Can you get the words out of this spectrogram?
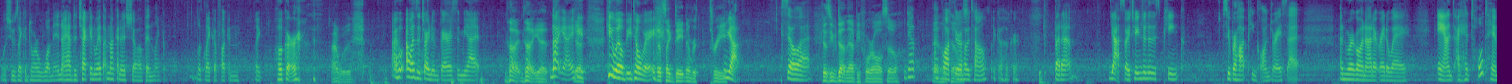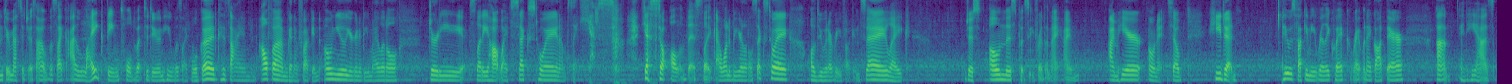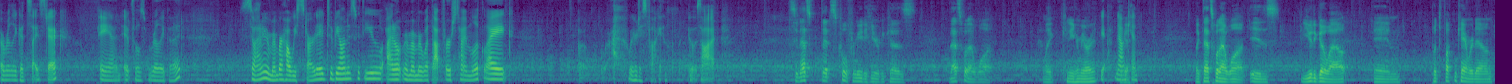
Well, she was like a door woman I had to check in with. I'm not gonna show up and like look like a fucking like hooker. I would. I, I wasn't trying to embarrass him yet. Not not yet. Not yet. Yeah. He he will be. Don't worry. That's like date number three. yeah. So uh, Because you've done that before also. Yep. I've walked through a hotel like a hooker. But um yeah, so I changed into this pink super hot pink lingerie set and we're going at it right away. And I had told him through messages, I was like, I like being told what to do. And he was like, Well, good, because I am an alpha. I'm going to fucking own you. You're going to be my little dirty, slutty, hot wife sex toy. And I was like, Yes, yes to all of this. Like, I want to be your little sex toy. I'll do whatever you fucking say. Like, just own this pussy for the night. I'm I'm here, own it. So he did. He was fucking me really quick right when I got there. Um, and he has a really good size dick and it feels really good. So I don't remember how we started to be honest with you. I don't remember what that first time looked like. We were just fucking. It was hot. See, that's that's cool for me to hear because that's what I want. Like, can you hear me all right? Yeah, now I can. Like, that's what I want is you to go out and put the fucking camera down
